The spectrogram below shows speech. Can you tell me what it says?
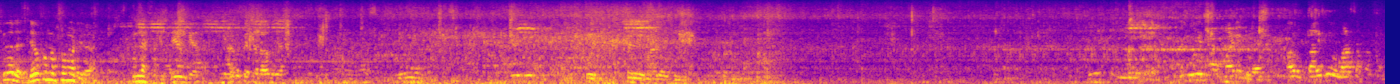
ಶಿವರ ದೇವಕುಮಾರ್ ಫೋನ್ ಮಾಡಿದ್ರಾ? ಇಲ್ಲ ಸರ್ ದೇವಂಗೆ ಆಗ್ಬೇಕಲ್ಲ ಅವ್ರಿಗೆ? ಸರಿ ಮಾಡ್ತೀನಿ ಅವ್ರು ಕಾಲ್ಗೆ ವಾಟ್ಸಪ್ ಹಾಕ್ತಾರೆ.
